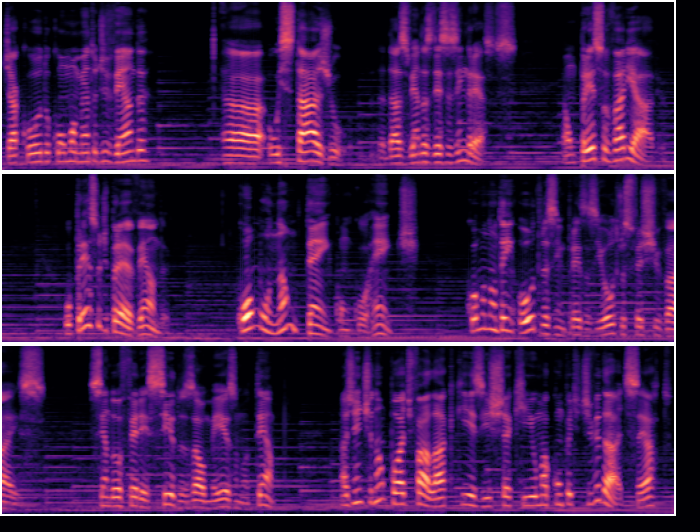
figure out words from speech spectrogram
de acordo com o momento de venda, uh, o estágio das vendas desses ingressos. É um preço variável. O preço de pré-venda, como não tem concorrente, como não tem outras empresas e outros festivais sendo oferecidos ao mesmo tempo, a gente não pode falar que existe aqui uma competitividade, certo?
